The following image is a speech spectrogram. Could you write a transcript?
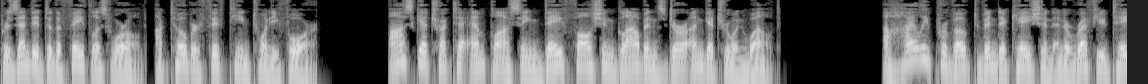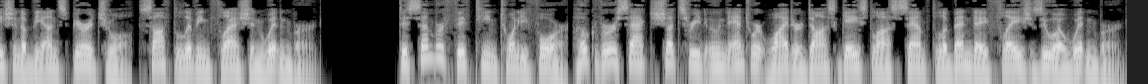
presented to the faithless world, October 1524 Ausgedruckte Emplassung des falschen Glaubens der ungetreuen Welt. A highly provoked vindication and a refutation of the unspiritual, soft living flesh in Wittenberg. December 1524 Hochversagt Schutzrede und Antwort wider das Geistlos samt lebende Fleisch zu Wittenberg.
